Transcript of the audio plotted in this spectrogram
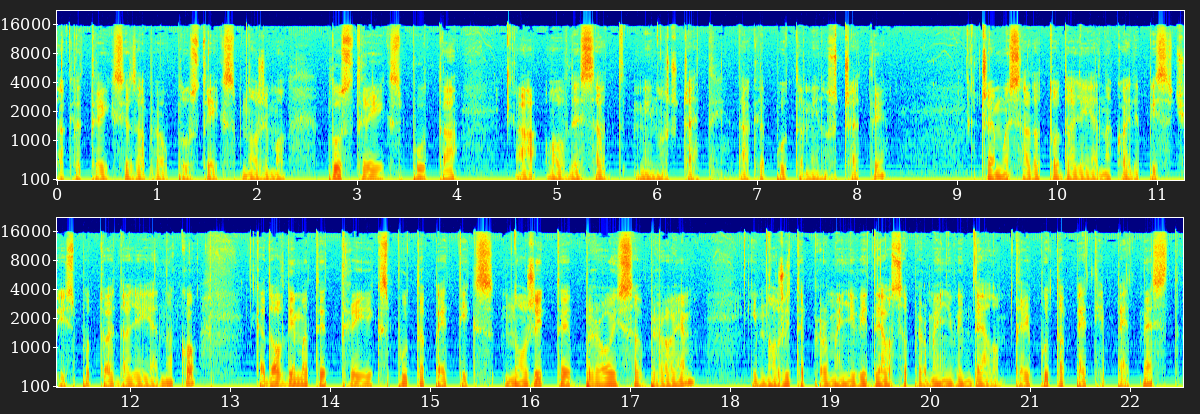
Dakle 3x je zapravo plus 3x. Množimo plus 3x puta, a ovde sad minus 4. Dakle puta minus 4. Čemu je sada to dalje jednako? Ajde pisat ću ispod. To je dalje jednako. Kad ovde imate 3x puta 5x, množite broj sa brojem i množite promenljivi deo sa promenljivim delom. 3 puta 5 je 15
